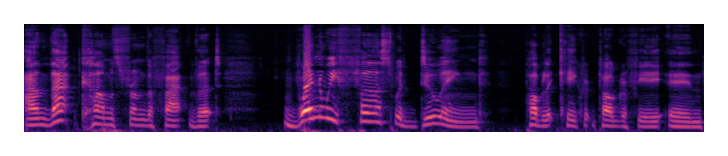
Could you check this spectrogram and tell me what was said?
and that comes from the fact that when we first were doing public key cryptography in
